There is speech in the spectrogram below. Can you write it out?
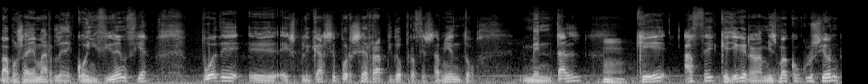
vamos a llamarle de coincidencia, puede eh, explicarse por ese rápido procesamiento mental mm. que hace que lleguen a la misma conclusión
